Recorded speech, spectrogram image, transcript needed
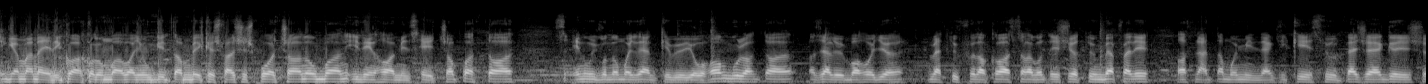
Igen, már negyedik alkalommal vagyunk itt a Békésvárosi Sportcsarnokban, idén 37 csapattal. Én úgy gondolom, hogy rendkívül jó hangulattal. Az előbb, ahogy vettük fel a karszalagot és jöttünk befelé, azt láttam, hogy mindenki készül, pezseg, és,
